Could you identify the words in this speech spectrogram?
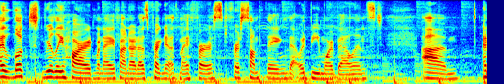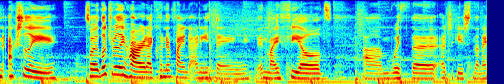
I looked really hard when I found out I was pregnant with my first for something that would be more balanced. Um, and actually, so I looked really hard. I couldn't find anything in my field um, with the education that I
